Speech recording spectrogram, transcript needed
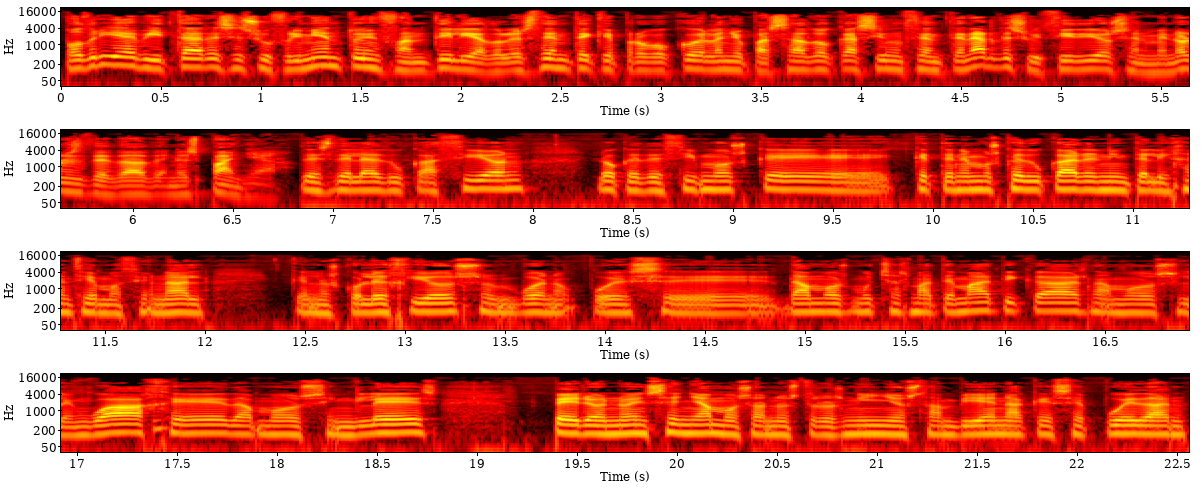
podría evitar ese sufrimiento infantil y adolescente que provocó el año pasado casi un centenar de suicidios en menores de edad en España. Desde la educación, lo que decimos que, que tenemos que educar en inteligencia emocional que en los colegios, bueno, pues eh, damos muchas matemáticas, damos lenguaje, damos inglés, pero no enseñamos a nuestros niños también a que se puedan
